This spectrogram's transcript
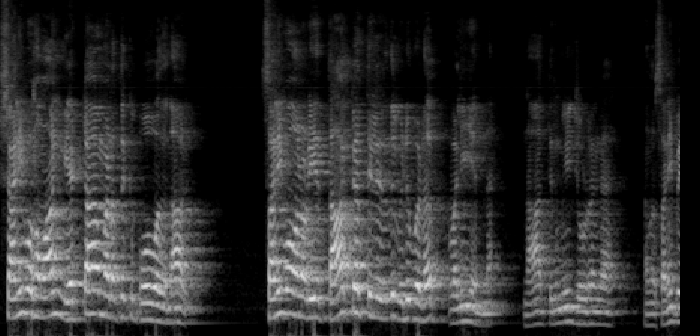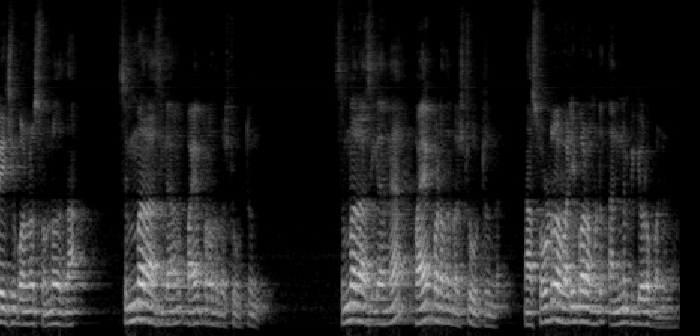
சனி பகவான் எட்டாம் இடத்துக்கு போவதனால் சனி பகவானுடைய தாக்கத்திலிருந்து விடுபட வழி என்ன? நான் திரும்பியும் சொல்கிறேங்க நம்ம சனி பயிற்சி பண்ணல சொன்னது தான் சிம்ம ராசிக்காரங்க பயப்படுறதை ஃபஸ்ட்டு விட்டுருங்க. சிம்ம ராசிக்காரங்க பயப்படுறதை ஃபஸ்ட்டு விட்டுருங்க. நான் சொல்கிற வழிபாடை மட்டும் தன்னம்பிக்கையோடு பண்ணுங்கள்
